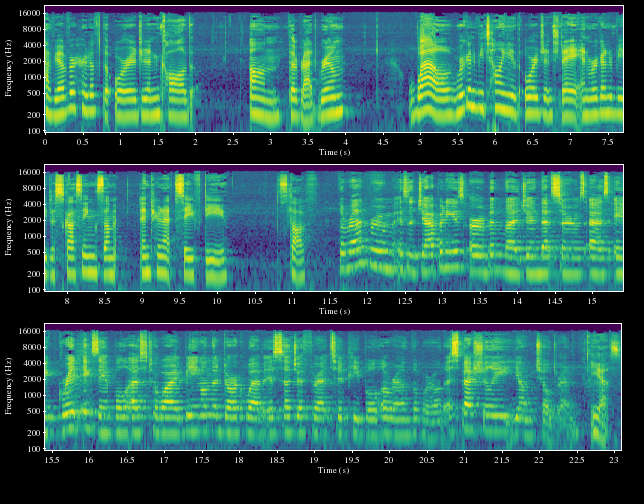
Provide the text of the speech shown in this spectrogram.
Have you ever heard of the origin called um, the Red Room? Well, we're going to be telling you the origin today, and we're going to be discussing some internet safety stuff. The Red Room is a Japanese urban legend that serves as a great example as to why being on the dark web is such a threat to people around the world, especially young children. Yes.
